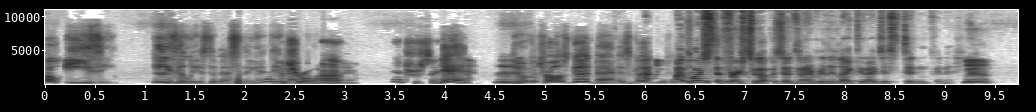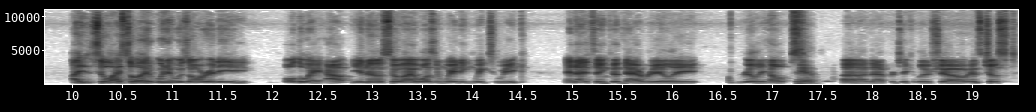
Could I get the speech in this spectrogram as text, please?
Oh, easy, Hmm. easily is the best thing. that Doom they Patrol, huh? there. Interesting. Yeah, Mm. Doom Patrol is good, man. It's good. I watched the first two episodes and I really liked it. I just didn't finish. Yeah, I so I saw it when it was already all the way out, you know, so I wasn't waiting week to week, and I think that that really really helps. Yeah. Uh, that particular show. It's just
